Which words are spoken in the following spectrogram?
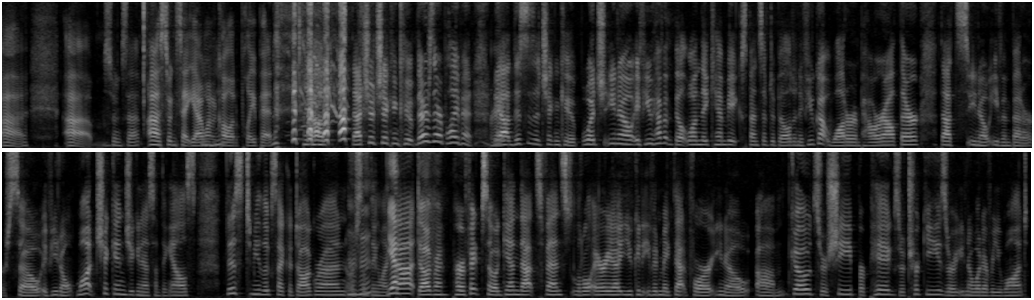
uh, um, Swing set. uh, swing set. Yeah, I Mm-hmm. want to call it a playpen. yeah, that's your chicken coop. There's their playpen. Yeah, this is a chicken coop, which, you know, if you haven't built one, they can be expensive to build. And if you've got water and power out there, that's, you know, even better. So if you don't want chickens, you can have something else. This to me looks like a dog run or something like Mm-hmm. yeah, that. dog run. Perfect. So again, that's fenced little area. You could even make that for, you know, um, goats or sheep or pigs or turkeys or, you know, whatever you want.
